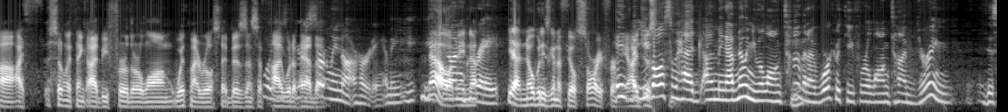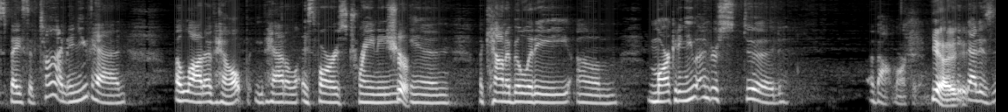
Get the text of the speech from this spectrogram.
Uh, I th- certainly think I'd be further along with my real estate business if well, I would have had that. certainly not hurting. I mean, you, No, I mean, no- great. yeah, nobody's going to feel sorry for me. And- I but just you've also had, I mean, I've known you a long time Mm-hmm. and I've worked with you for a long time during this space of time, and you've had a lot of help. You've had, a, as far as training Sure. in accountability, um, marketing, you understood about marketing. Yeah, I think it- that is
